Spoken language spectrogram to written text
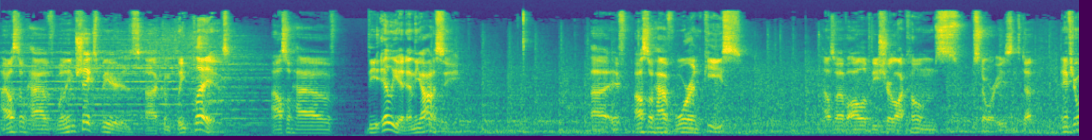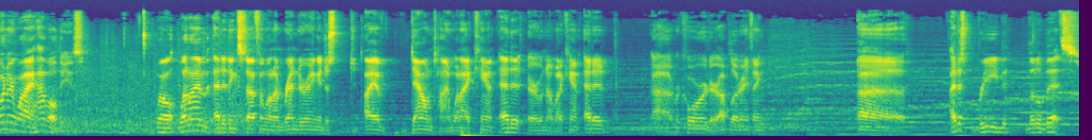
I also have William Shakespeare's uh, complete plays. I also have the Iliad and the Odyssey. Uh, if, I also have War and Peace. I also have all of the Sherlock Holmes stories and stuff. And if you're wondering why I have all these, well, when I'm editing stuff and when I'm rendering and just I have downtime when I can't edit, or no, when I can't edit, uh, record, or upload or anything, uh, I just read little bits.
